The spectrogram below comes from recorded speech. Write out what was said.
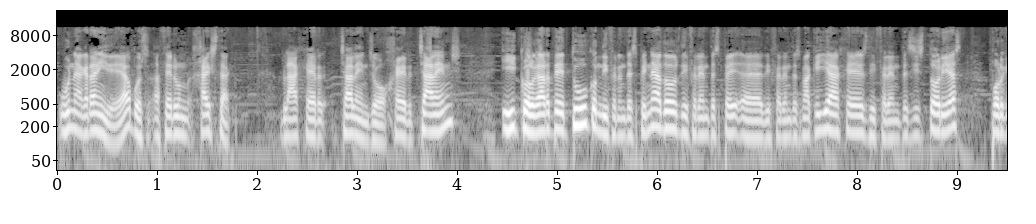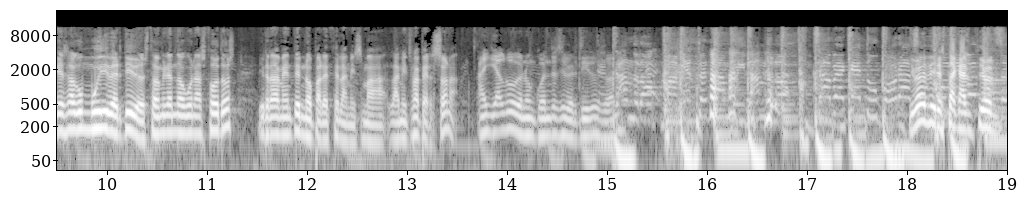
una gran idea, pues hacer un hashtag Black Hair Challenge o Hair Challenge y colgarte tú con diferentes peinados, diferentes, pe- eh, diferentes maquillajes, diferentes historias, porque es algo muy divertido. He estado mirando algunas fotos y realmente no parece la misma, la misma persona. ¿Hay algo que no encuentres divertido? Iba a decir esta canción.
